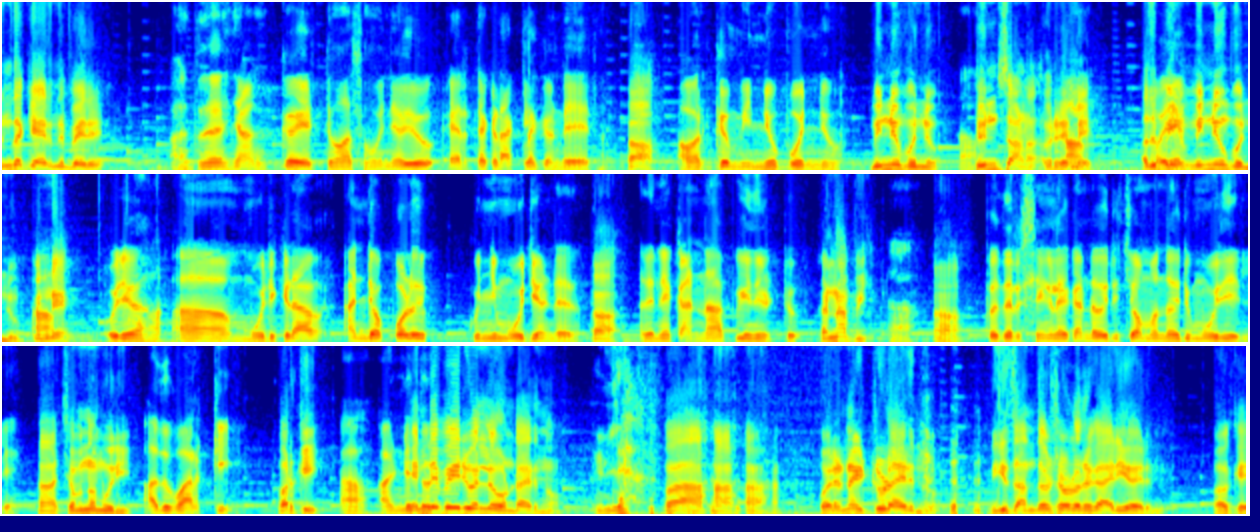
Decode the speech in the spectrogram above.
എന്തൊക്കെയായിരുന്നു പേര്? അത് ഞങ്ങൾക്ക് എട്ട് മാസം മുന്നേ ഒരു ഇരട്ടക്കിടാക്കളൊക്കെ ഉണ്ടായിരുന്നു. അവർക്ക് മിന്നു പൊന്നു. മിന്നു പൊന്നു. ട്വിൻസ് ആണ് അവർ അല്ലേ? അത് മിന്നും പൊന്നു. പിന്നെ? ഒരു മൂരിക്കട എന്റെ ഒപ്പം ഒരു കുഞ്ഞു മൂരി ഉണ്ടായിരുന്നു. അതിനെ കണ്ണാപ്പിന്ന് ഇട്ടു. കണ്ണാപ്പി? ഇപ്പൊ ദൃശ്യങ്ങളെ കണ്ട ഒരു ചുമന്ന ഒരു മൂരി ഇല്ലേ ചുമന്ന മൂരി. അത് വർക്കി. വർക്കി? എന്റെ പേര് വല്ലതും ഉണ്ടായിരുന്നോ? ഇല്ല. ഒരെണ്ണം ഇട്ടൂടായിരുന്നു. എനിക്ക് സന്തോഷമുള്ള ഒരു കാര്യമായിരുന്നു. ഓക്കെ.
